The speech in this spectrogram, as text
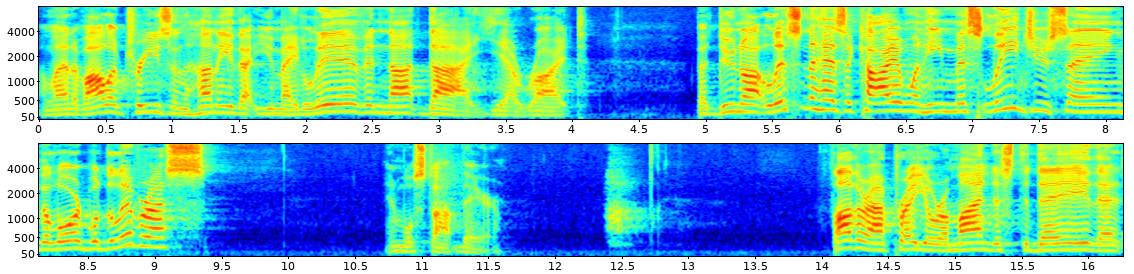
a land of olive trees and honey, that you may live and not die. Yeah, right. But do not listen to Hezekiah when he misleads you, saying, The Lord will deliver us. And we'll stop there. Father, I pray you'll remind us today that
